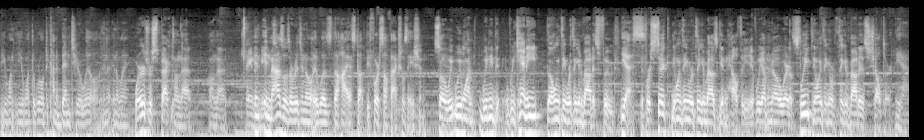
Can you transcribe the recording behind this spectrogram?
you want you want the world to kind of bend to your will in a, in a way. Where's respect on that on that chain in, in, Maslow's original, it was the highest up before self-actualization. So we, we want we need to, if we can't eat, the only thing we're thinking about is food. Yes. If we're sick, the only thing we're thinking about is getting healthy. If we have nowhere to sleep, the only thing we're thinking about is shelter. Yeah.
